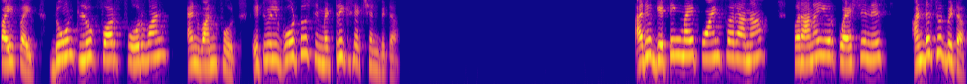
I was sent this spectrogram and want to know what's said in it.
5, 5. Don't look for 4, 1, and one fourth. It will go to symmetric section beta. Are you getting my point, Farhana? Farhana, your question is understood beta.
